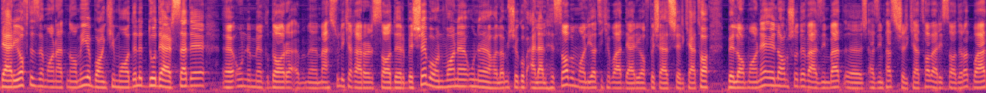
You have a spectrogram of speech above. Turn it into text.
دریافت زمانتنامه بانکی معادل دو درصد اون مقدار محصولی که قرار صادر بشه به عنوان اون حالا میشه گفت علل حساب مالیاتی که باید دریافت بشه از شرکت ها بلا مانع اعلام شده و از این بعد از این پس شرکت ها برای صادرات باید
